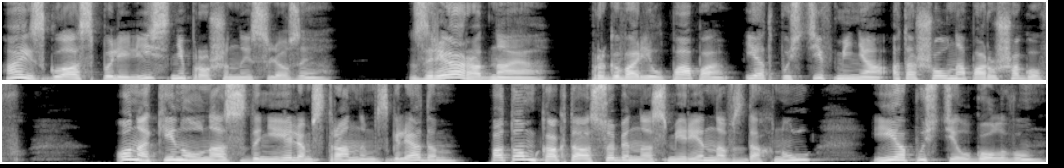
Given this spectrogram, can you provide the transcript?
а из глаз полились непрошенные слезы. «Зря, родная», — проговорил папа и, отпустив меня, отошел на пару шагов. Он окинул нас с Даниэлем странным взглядом, потом как-то особенно смиренно вздохнул и опустил голову.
